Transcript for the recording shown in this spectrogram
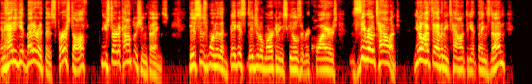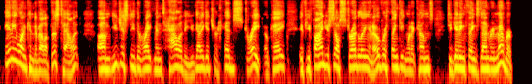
And how do you get better at this? First off, you start accomplishing things. This is one of the biggest digital marketing skills that requires zero talent. You don't have to have any talent to get things done. Anyone can develop this talent. Um, you just need the right mentality. You got to get your head straight. Okay. If you find yourself struggling and overthinking when it comes to getting things done, remember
